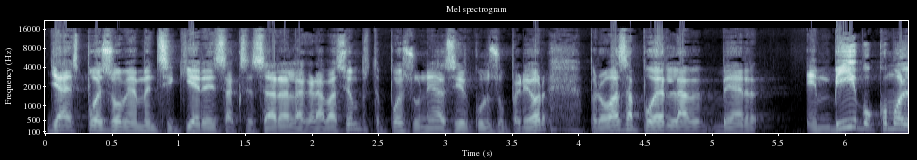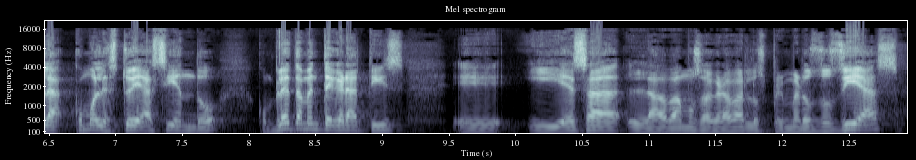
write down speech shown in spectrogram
Ya después, obviamente, si quieres accesar a la grabación, pues te puedes unir a Círculo Superior, pero vas a poderla ver en vivo cómo la, cómo la estoy haciendo, completamente gratis, eh, y esa la vamos a grabar los primeros dos días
